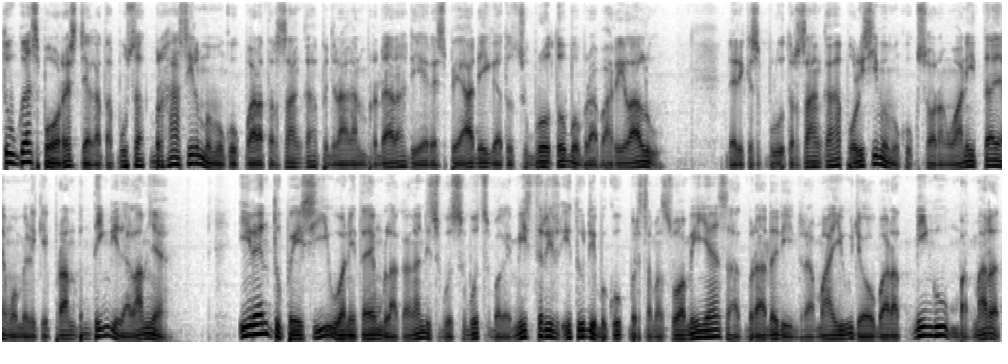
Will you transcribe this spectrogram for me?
Petugas Polres Jakarta Pusat berhasil membungkuk para tersangka penyerangan berdarah di RSPAD Gatot Subroto beberapa hari lalu. Dari ke-10 tersangka, polisi membungkuk seorang wanita yang memiliki peran penting di dalamnya. Iren Tupesi, wanita yang belakangan disebut-sebut sebagai misterius itu dibekuk bersama suaminya saat berada di Indramayu, Jawa Barat, Minggu 4 Maret.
